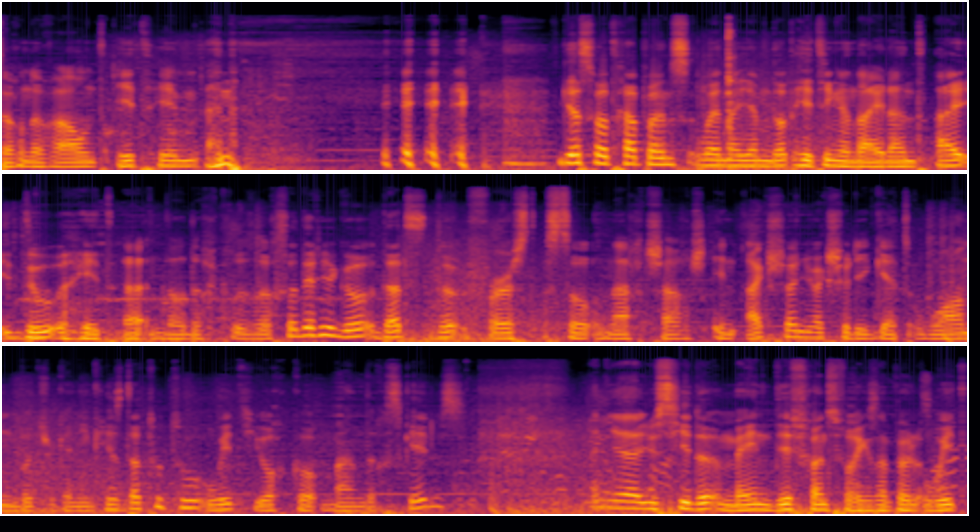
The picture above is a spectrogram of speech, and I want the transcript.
turn around, hit him, and... Guess what happens when I am not hitting an island? I do hit another cruiser. So there you go, that's the first sonar charge in action. You actually get one, but you can increase that to two with your commander skills. And yeah, you see the main difference, for example, with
